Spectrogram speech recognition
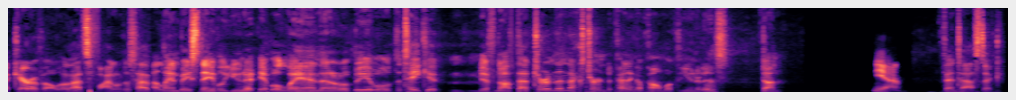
a caravel, then that's fine. I'll just have a land based naval unit. It will land, and it'll be able to take it, if not that turn, then next turn, depending upon what the unit is. Done. yeah. Fantastic.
